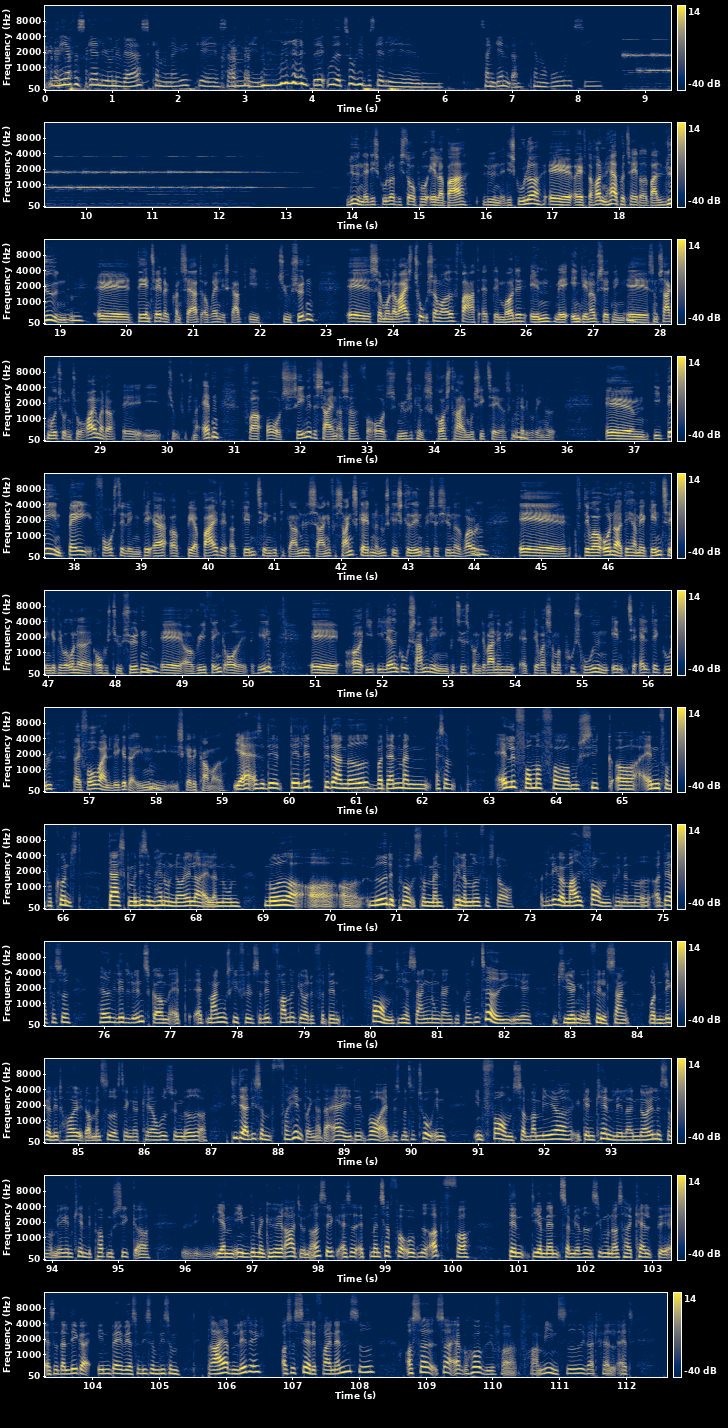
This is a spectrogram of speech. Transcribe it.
Mere forskellige univers kan man nok ikke øh, sammenligne. det er ud af to helt forskellige øh, tangenter, kan man roligt sige. Lyden af de skuldre, vi står på, eller bare lyden af de skuldre, øh, og efterhånden her på teatret bare lyden. Mm. Øh, det er en teaterkoncert oprindeligt skabt i 2017, øh, som undervejs tog så meget fart, at det måtte ende med en genopsætning. Mm. Øh, som sagt modtog den to røgmer øh, i 2018 fra årets scenedesign, og så for årets musical-musikteater, som mm. kategorien hed. Øh, ideen bag forestillingen, det er at bearbejde og gentænke de gamle sange fra sangskatten, og nu skal I skride ind, hvis jeg siger noget vrøvl. Mm. Øh, det var under det her med at gentænke, det var under Aarhus 2017 mm. øh, og Rethink året det hele. Øh, og I, I lavede en god sammenligning på et tidspunkt. Det var nemlig, at det var som at pusse ruden ind til alt det guld, der i forvejen ligger derinde mm. i, i skattekammeret. Ja, altså det, det er lidt det der med, hvordan man... Altså, alle former for musik og anden form for kunst, der skal man ligesom have nogle nøgler eller nogle måder at, at møde det på, som man på en eller anden måde forstår. Og det ligger jo meget i formen på en eller anden måde. Og derfor så havde vi lidt et ønske om, at, at mange måske følte sig lidt fremmedgjorte for den form, de her sange nogle gange bliver præsenteret i, i, i kirken eller fællessang, hvor den ligger lidt højt, og man sidder og tænker, kan jeg overhovedet synge med? Og de der ligesom forhindringer, der er i det, hvor at hvis man så tog en, en form, som var mere genkendelig, eller en nøgle, som var mere genkendelig popmusik, og Øh, jamen, en, det man kan høre i radioen også, ikke? Altså, at man så får åbnet op for den diamant, som jeg ved, Simon også har kaldt det, altså der ligger inde bagved, og så ligesom, ligesom drejer den lidt, ikke? Og så ser det fra en anden side, og så, så er håbet jo fra, fra min side i hvert fald, at,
